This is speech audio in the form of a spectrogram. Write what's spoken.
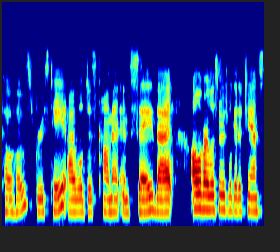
co host, Bruce Tate, I will just comment and say that all of our listeners will get a chance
